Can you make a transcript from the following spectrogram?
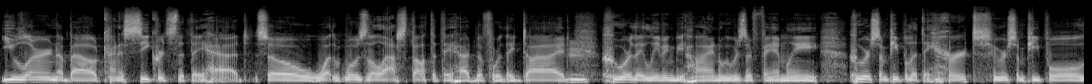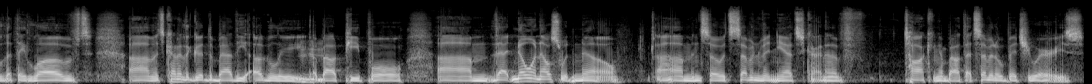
you learn about kind of secrets that they had. So, what what was the last thought that they had before they died? Who are they leaving behind? Who was their family? Who are some people that they hurt? Who are some people that they loved? Um, it's kind of the good, the bad, the ugly about people um, that no one else would know. Um, and so it's seven vignettes kind of talking about that seven obituaries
